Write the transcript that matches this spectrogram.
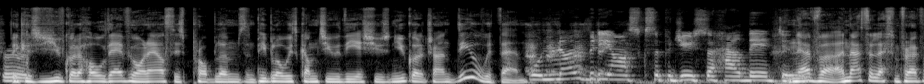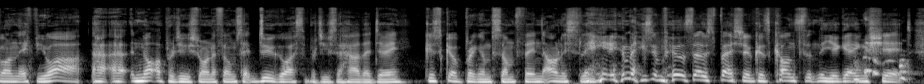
mm. because you've got to hold everyone else's problems and people always come to you with the issues and you've got to try and deal with them. Well, nobody asks a producer how they're doing. Never. And that's a lesson for everyone. If you are uh, uh, not a producer on a film set, do go ask the producer how they're doing. Just go bring them something. Honestly, it makes them feel so special because constantly you're getting shit.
